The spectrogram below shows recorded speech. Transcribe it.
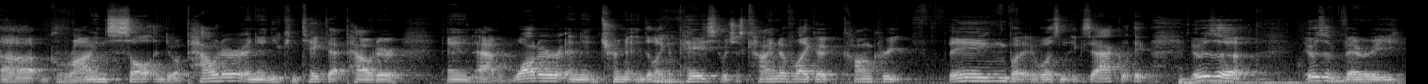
uh, grinds salt into a powder, and then you can take that powder and add water, and then turn it into like a paste, which is kind of like a concrete thing, but it wasn't exactly. It was a it was a very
